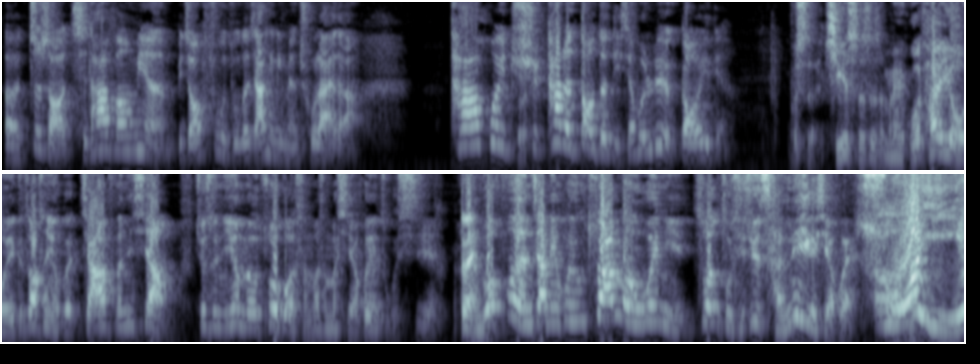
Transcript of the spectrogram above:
呃至少其他方面比较富足的家庭里面出来的，他会去他的道德底线会略高一点。不是，其实是什么？美国它有一个招生有个加分项，就是你有没有做过什么什么协会的主席？对很多富人家庭会专门为你做主席去成立一个协会。所以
